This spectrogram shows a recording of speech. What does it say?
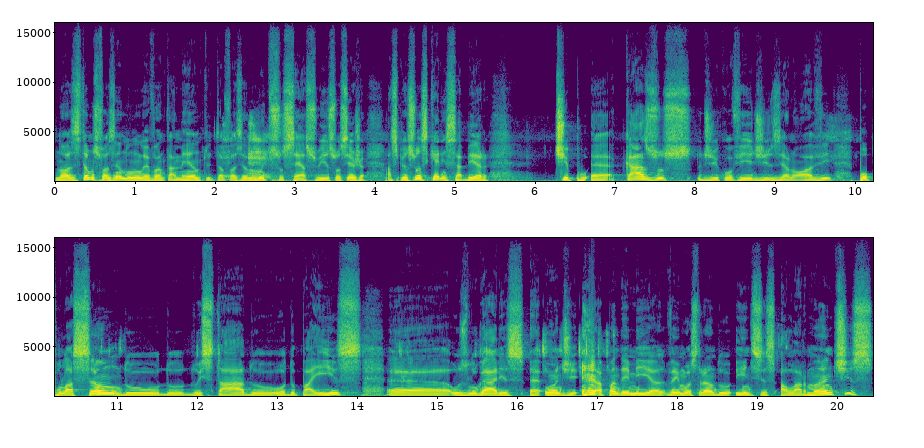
nós estamos fazendo um levantamento e está fazendo muito sucesso isso, ou seja, as pessoas querem saber tipo é, casos de Covid-19, população do, do, do, estado ou do país, é, os lugares é, onde a pandemia vem mostrando índices alarmantes.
